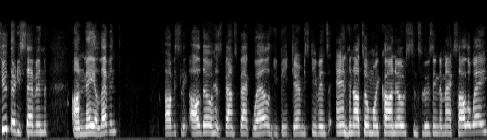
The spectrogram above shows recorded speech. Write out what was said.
237 on May 11th. Obviously, Aldo has bounced back well. He beat Jeremy Stephens and Renato Moicano since losing to Max Holloway.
